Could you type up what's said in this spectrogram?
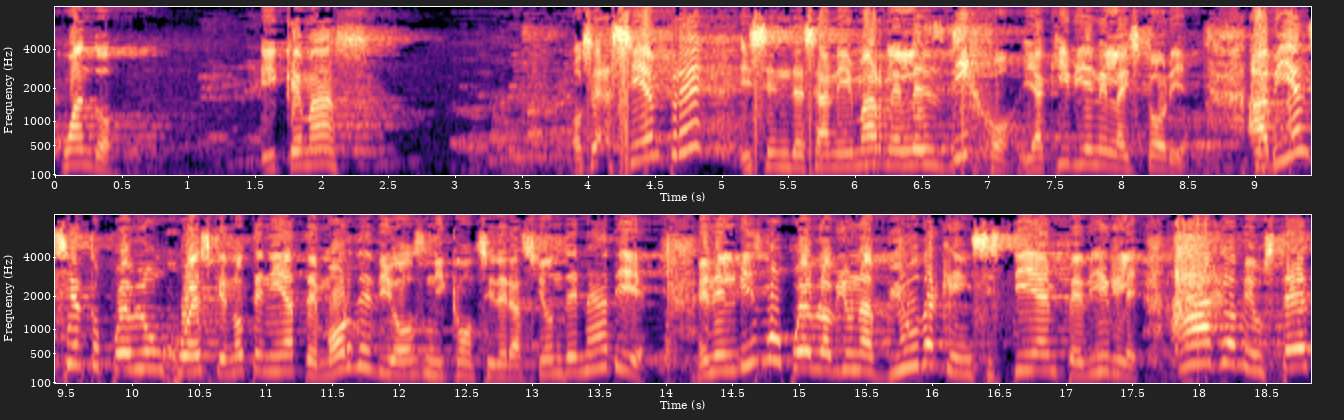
cuando. ¿Y qué más? O sea, siempre y sin desanimarle, les dijo, y aquí viene la historia, había en cierto pueblo un juez que no tenía temor de Dios ni consideración de nadie. En el mismo pueblo había una viuda que insistía en pedirle, hágame usted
